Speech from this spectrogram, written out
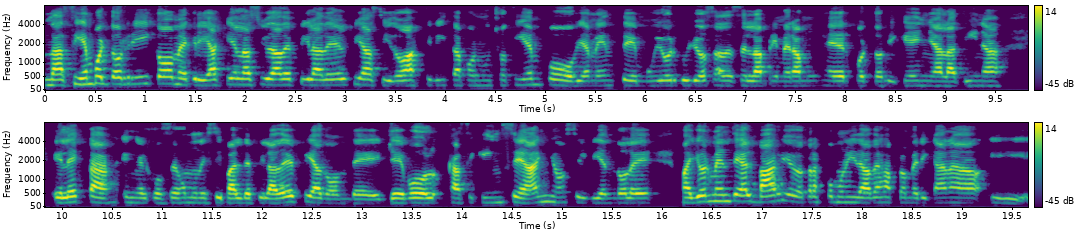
nací en Puerto Rico, me crié aquí en la ciudad de Filadelfia, he sido activista por mucho tiempo, obviamente muy orgullosa de ser la primera mujer puertorriqueña latina electa en el Consejo Municipal de Filadelfia, donde llevo casi 15 años sirviéndole mayormente al barrio y otras comunidades afroamericanas y,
